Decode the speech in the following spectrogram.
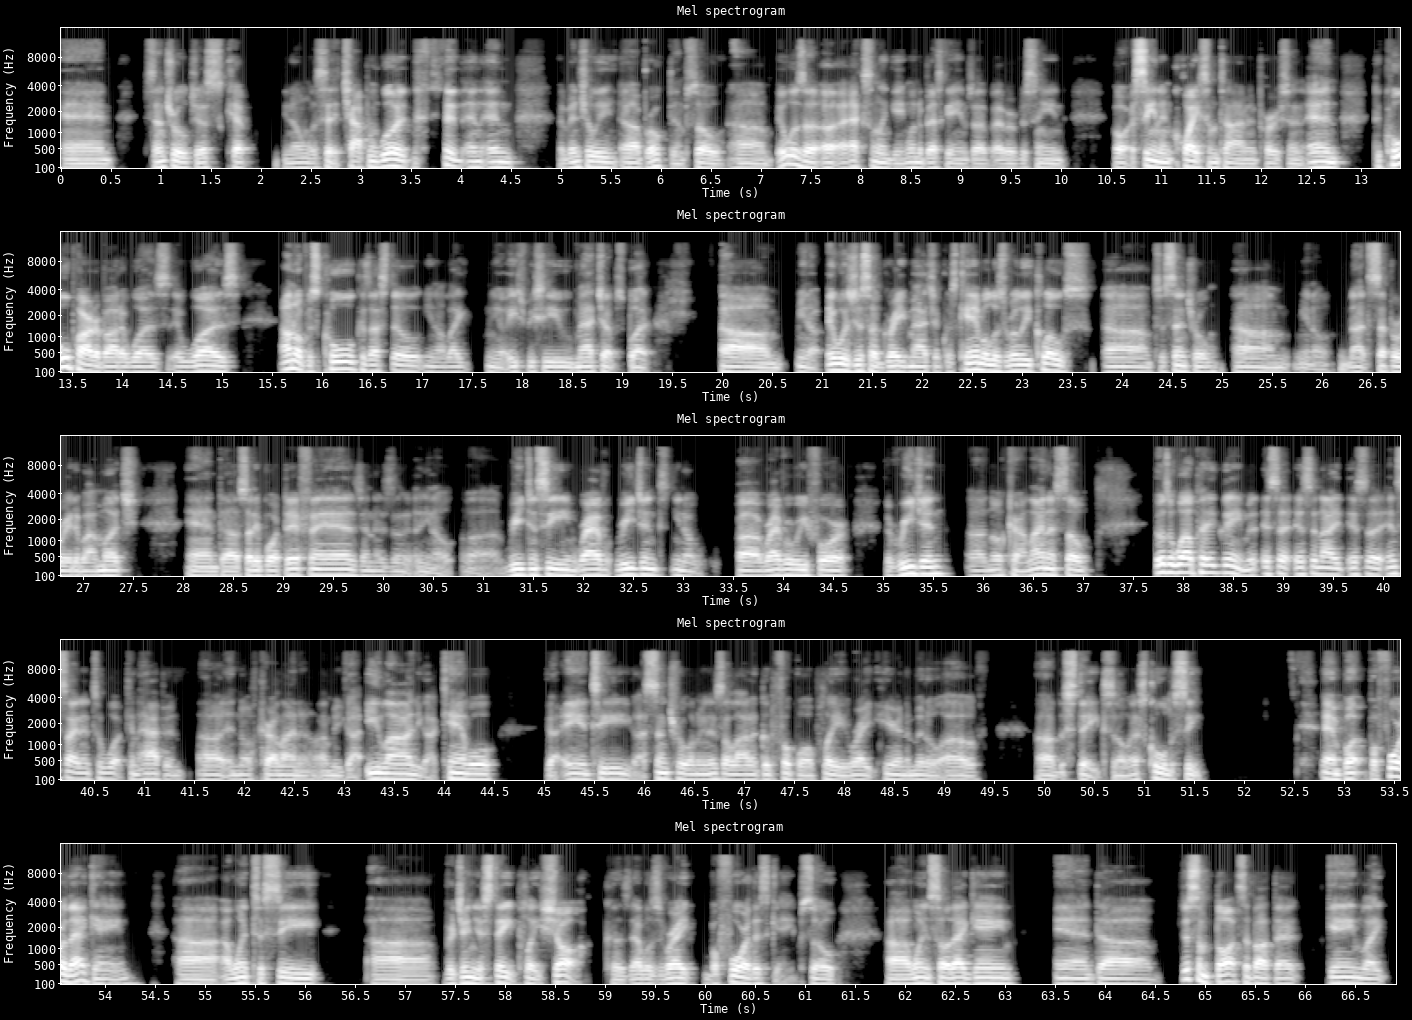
And Central just kept you know, let's say chopping wood and, and, and eventually uh, broke them. So um, it was a, a, excellent game, one of the best games I've, I've, ever seen or seen in quite some time in person. And the cool part about it was it was I don't know if it's cool because I still you know like you know HBCU matchups, but um, you know it was just a great matchup because Campbell is really close um, to Central, um, you know, not separated by much and uh, so they bought their fans, and there's a you know uh, Regency rival Regent you know uh, rivalry for the region, uh, North Carolina. So it was a well played game. It's a it's an it's an insight into what can happen uh, in North Carolina. I mean, you got Elon, you got Campbell, you got A and T, you got Central. I mean, there's a lot of good football played right here in the middle of uh, the state. So that's cool to see. And but before that game, uh, I went to see uh, Virginia State play Shaw because that was right before this game. So uh, I went and saw that game and uh, just some thoughts about that game. Like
